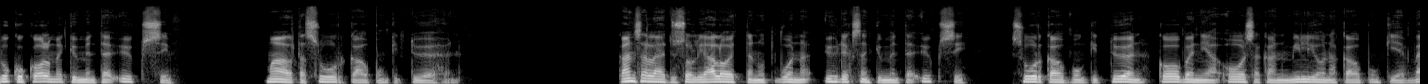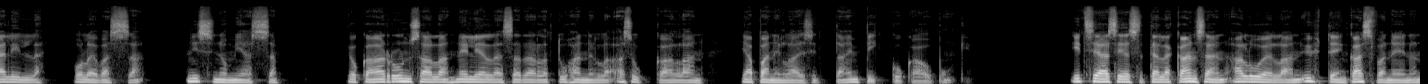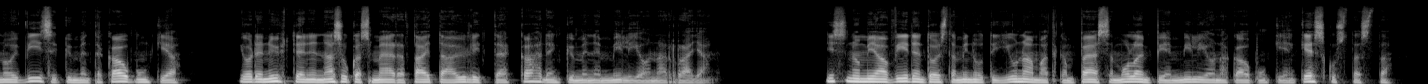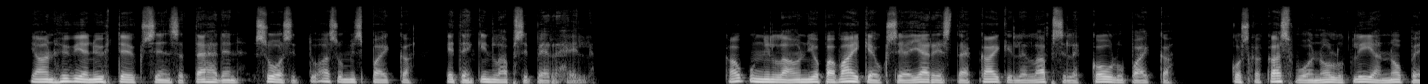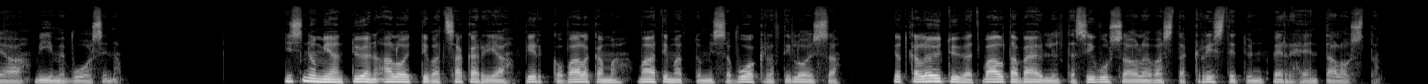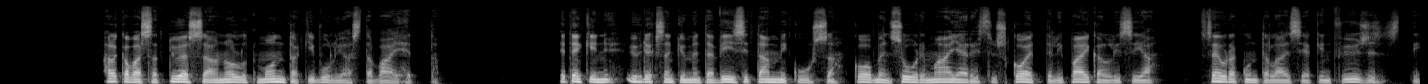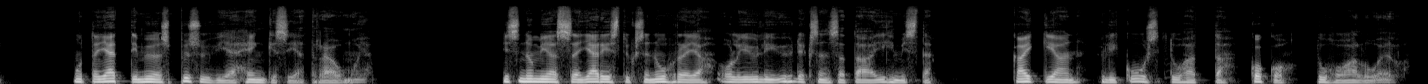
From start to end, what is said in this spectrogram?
Luku 31. Maalta suurkaupunkityöhön. Kansanlähetys oli aloittanut vuonna 1991 suurkaupunkityön Kooben ja Oosakan miljoonakaupunkien välillä olevassa Nissinomiassa, joka on runsaalla 400 000 asukkaallaan japanilaisittain pikkukaupunki. Itse asiassa tällä kansan alueella on yhteen kasvaneena noin 50 kaupunkia, joiden yhteinen asukasmäärä taitaa ylittää 20 miljoonan rajan. Nisnomia on 15 minuutin junamatkan päässä molempien miljoonakaupunkien keskustasta ja on hyvien yhteyksiensä tähden suosittu asumispaikka etenkin lapsiperheille. Kaupungilla on jopa vaikeuksia järjestää kaikille lapsille koulupaikka, koska kasvu on ollut liian nopeaa viime vuosina. Nisnomian työn aloittivat Sakaria Pirkko Valkama vaatimattomissa vuokratiloissa, jotka löytyivät valtaväyliltä sivussa olevasta kristityn perheen talosta. Alkavassa työssä on ollut monta kivuliasta vaihetta. Etenkin 95 tammikuussa Kooben suuri maajäristys koetteli paikallisia seurakuntalaisiakin fyysisesti, mutta jätti myös pysyviä henkisiä traumoja. Nisnomiassa järjestyksen uhreja oli yli 900 ihmistä, kaikkiaan yli 6000 koko tuhoalueella.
